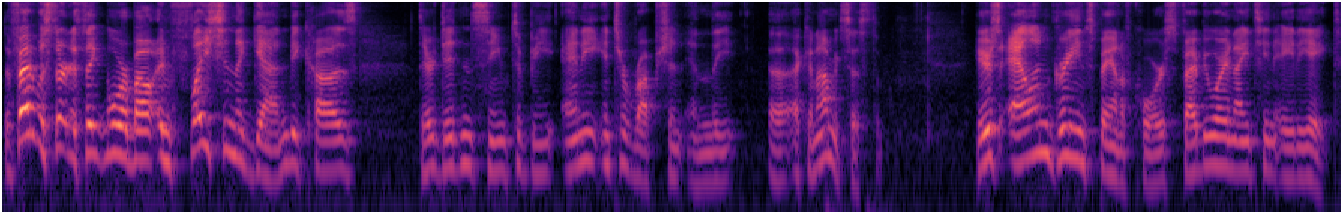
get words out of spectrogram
the Fed was starting to think more about inflation again because there didn't seem to be any interruption in the uh, economic system. Here's Alan Greenspan, of course, February 1988.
